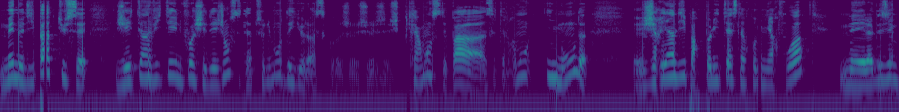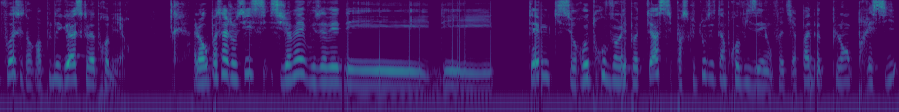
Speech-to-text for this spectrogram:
mais ne dis pas que tu sais. J'ai été invité une fois chez des gens, c'était absolument dégueulasse. Quoi. clairement, c'était pas, c'était vraiment immonde. J'ai rien dit par politesse la première fois, mais la deuxième fois, c'est encore plus dégueulasse que la première. Alors au passage aussi, si, jamais vous avez des, des thèmes qui se retrouvent dans les podcasts, c'est parce que tout est improvisé. En fait, il n'y a pas de plan précis.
